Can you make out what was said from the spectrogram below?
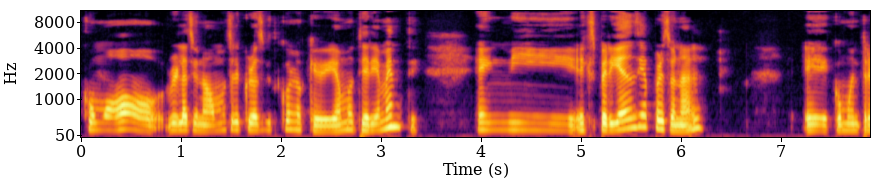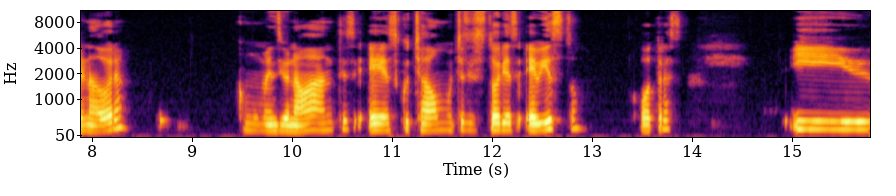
cómo relacionábamos el CrossFit con lo que vivíamos diariamente. En mi experiencia personal eh, como entrenadora, como mencionaba antes, he escuchado muchas historias, he visto otras. Y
